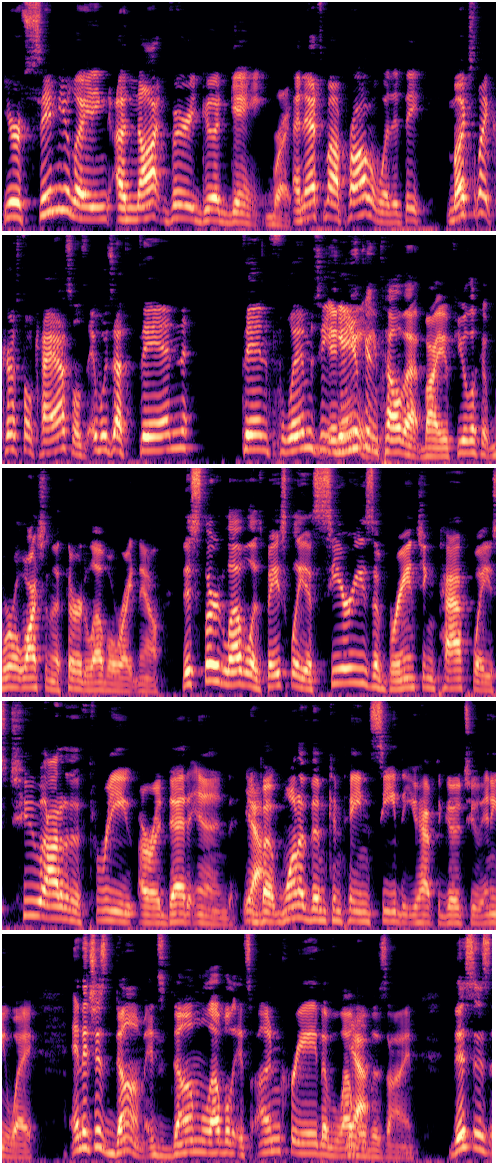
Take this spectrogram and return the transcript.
you're simulating a not very good game. Right. And that's my problem with it. The much like Crystal Castles, it was a thin, thin, flimsy game. And game. you can tell that by if you look at we're watching the third level right now. This third level is basically a series of branching pathways. Two out of the three are a dead end. Yeah. But one of them contains seed that you have to go to anyway. And it's just dumb. It's dumb level. It's uncreative level Yeah. design. This is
